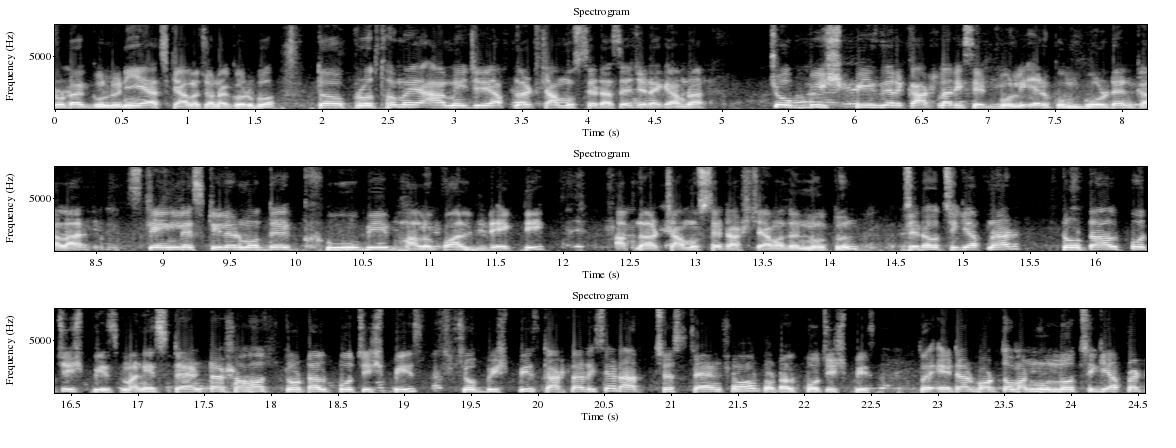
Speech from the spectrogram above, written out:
প্রোডাক্টগুলো নিয়ে আজকে আলোচনা করব। তো প্রথমে আমি যে আপনার চামচ সেট আছে, যেটাকে আমরা চব্বিশ পিসের কাটলারি সেট বলি, এরকম গোল্ডেন কালার স্টেইনলেস স্টিলের মধ্যে খুবই ভালো কোয়ালিটির একটি আপনার চামচ সেট আসছে আমাদের নতুন, যেটা হচ্ছে কি আপনার টোটাল পঁচিশ পিস মানে স্ট্যান্ডটা সহ টোটাল পঁচিশ পিস চব্বিশ পিস কাটলারি সেট আর স্ট্যান্ড সহ টোটাল পঁচিশ পিস তো এটার বর্তমান মূল্য হচ্ছে কি আপনার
